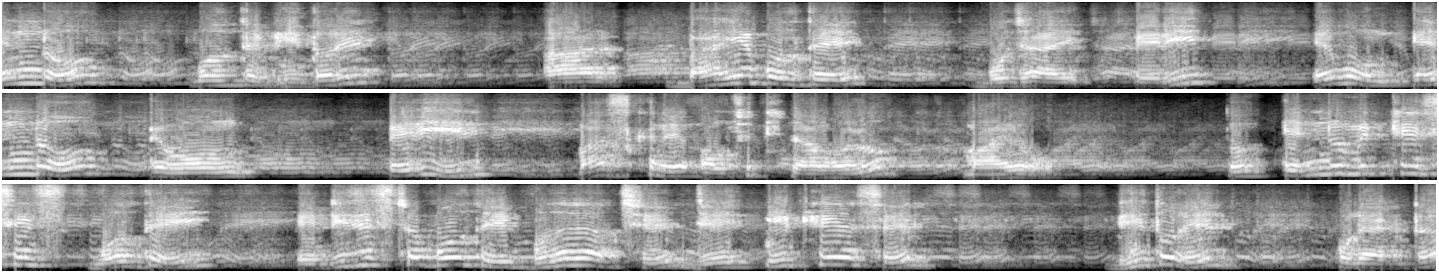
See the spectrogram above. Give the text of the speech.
এন্ডো বলতে ভিতরে আর বাহির বলতে বোঝায় পেরি এবং এন্ডো এবং পেরির মাঝখানে অংশটির নাম হলো মায়ো। তো এন্ডোমেট্রিয়াসিস বলতেই এই ডিজিজটা বলতেই বোঝা যাচ্ছে যে ইউট্রিয়াসের ভিতরের কোন একটা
